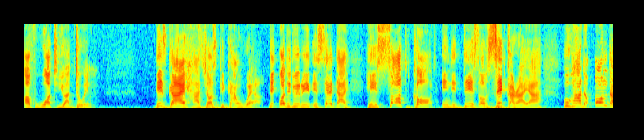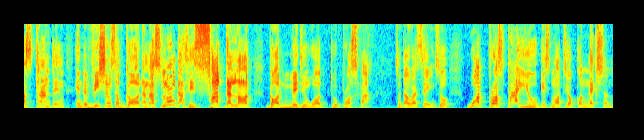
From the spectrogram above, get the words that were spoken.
of what you are doing. This guy has just begun well. What did we read? It said that he sought God in the days of Zechariah, who had understanding in the visions of God. And as long as he sought the Lord, God made him what? To prosper. So that we're saying. So what prosper you is not your connection.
